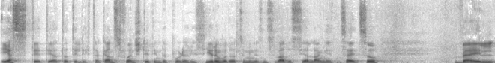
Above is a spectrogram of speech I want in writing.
Erste, der natürlich da ganz vorn steht in der Polarisierung, oder zumindest war das sehr lange Zeit so, weil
